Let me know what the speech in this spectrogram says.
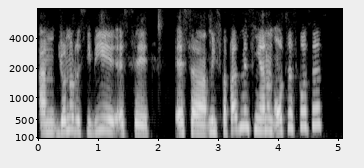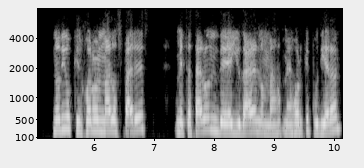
am, yo no recibí ese, esa, mis papás me enseñaron otras cosas, no digo que fueron malos padres, me trataron de ayudar en lo ma- mejor que pudieran,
